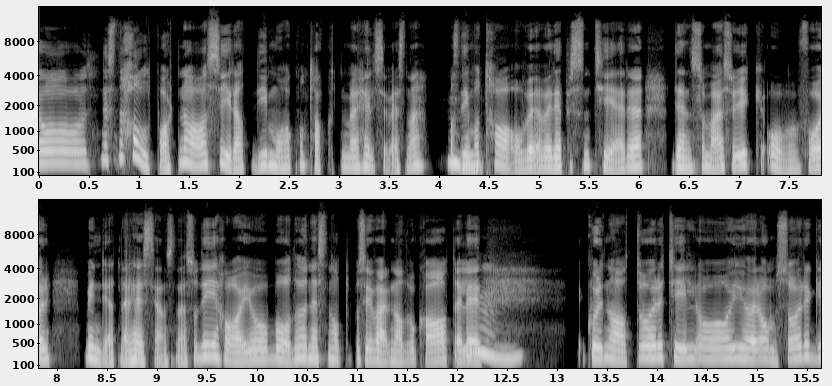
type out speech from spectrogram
Og nesten halvparten av sier at de må ha kontakt med helsevesenet. Altså de må mm. ta over representere den som er syk, overfor myndighetene eller helsetjenestene. Så de har jo både nesten holdt på å si være en advokat, eller mm. koordinator til å gjøre omsorg,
